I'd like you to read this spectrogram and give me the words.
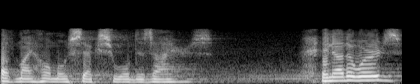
of my homosexual desires. In other words,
